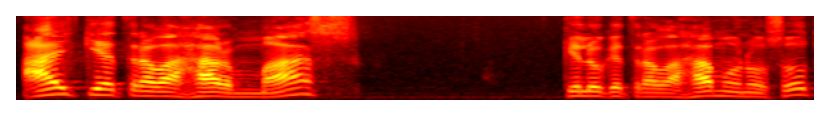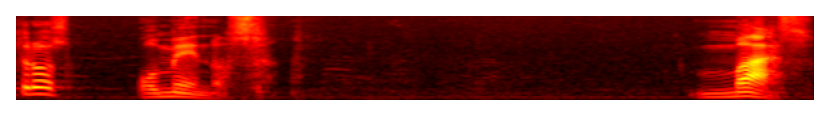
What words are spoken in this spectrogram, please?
¿hay que trabajar más que lo que trabajamos nosotros o menos? Más.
